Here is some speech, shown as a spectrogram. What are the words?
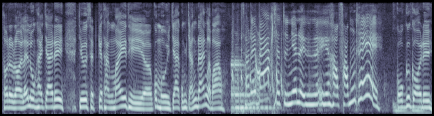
Thôi được rồi lấy luôn hai chai đi. Chứ xịt cái thằng máy thì ờ, có 10 chai cũng chẳng đáng là bao. Sao đây bác? Sao tự nhiên lại, lại học phóng thế? Cô cứ coi đi.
